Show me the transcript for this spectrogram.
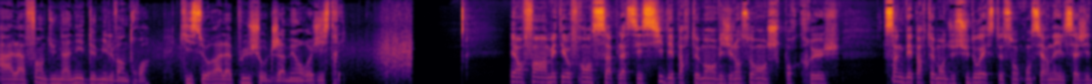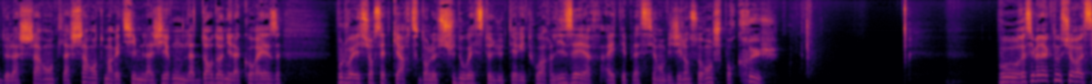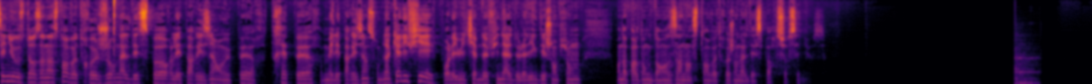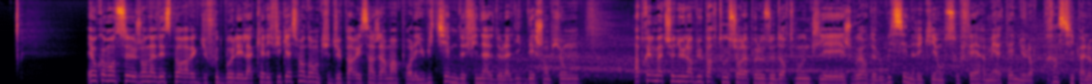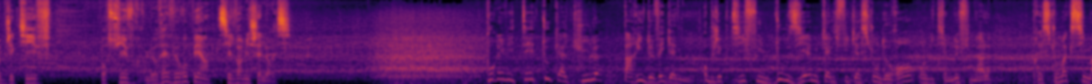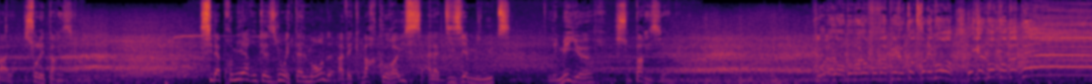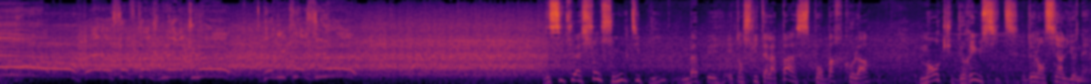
à la fin d'une année 2023 qui sera la plus chaude jamais enregistrée. Et enfin, Météo France a placé six départements en vigilance orange pour crues. Cinq départements du sud-ouest sont concernés. Il s'agit de la Charente, la Charente-Maritime, la Gironde, la Dordogne et la Corrèze. Vous le voyez sur cette carte, dans le sud-ouest du territoire, l'Isère a été placé en vigilance orange pour crue. Vous restez bien avec nous sur CNews. Dans un instant, votre journal des sports. Les Parisiens ont eu peur, très peur, mais les Parisiens sont bien qualifiés pour les huitièmes de finale de la Ligue des Champions. On en parle donc dans un instant, votre journal des sports sur CNews. Et on commence ce journal des sports avec du football et la qualification donc du Paris Saint-Germain pour les huitièmes de finale de la Ligue des Champions. Après le match nul, un but partout sur la pelouse de Dortmund, les joueurs de Luis Enrique ont souffert mais atteignent leur principal objectif, poursuivre le rêve européen. Sylvain Michel le. Pour éviter tout calcul, Paris devait gagner. Objectif, une douzième qualification de rang en huitième de finale. Pression maximale sur les Parisiens. Si la première occasion est allemande avec Marco Reus à la dixième minute, les meilleurs sont parisiens. Bon ballon, bon ballon pour Mbappé, le contrôle est bon, également pour Mbappé Et le sauvetage miraculeux de Nicolas Zule Les situations se multiplient. Mbappé est ensuite à la passe pour Barcola. Manque de réussite de l'ancien lyonnais.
